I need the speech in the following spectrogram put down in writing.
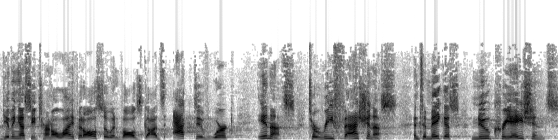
giving us eternal life, it also involves God's active work in us to refashion us and to make us new creations.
